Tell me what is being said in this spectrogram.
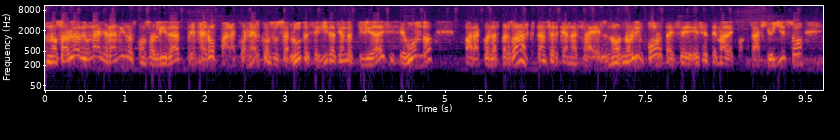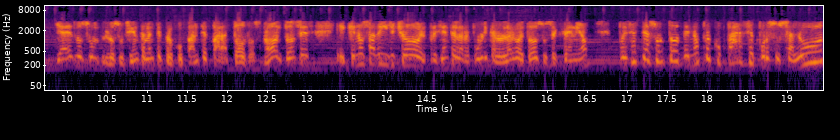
nos habla de una gran irresponsabilidad, primero para con él, con su salud, de seguir haciendo actividades y segundo, para con las personas que están cercanas a él, no, no le importa ese, ese tema de contagio y eso ya es lo, lo suficientemente preocupante para todos, ¿no? Entonces, eh, ¿qué nos ha dicho el presidente de la República a lo largo de todo su sexenio? Pues este asunto de no preocuparse por su salud,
